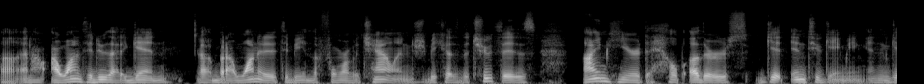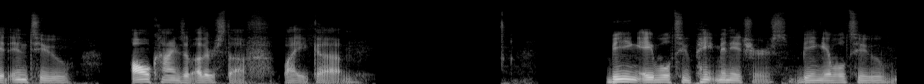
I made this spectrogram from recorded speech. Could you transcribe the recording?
Uh, and I, I, wanted to do that again, uh, but I wanted it to be in the form of a challenge because the truth is, I'm here to help others get into gaming and get into all kinds of other stuff like um, being able to paint miniatures, being able to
